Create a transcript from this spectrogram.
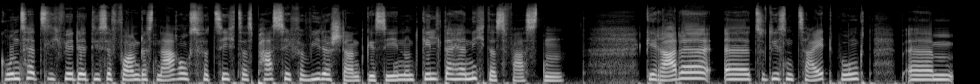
Grundsätzlich wird ja diese Form des Nahrungsverzichts als passiver Widerstand gesehen und gilt daher nicht als Fasten. Gerade äh, zu diesem Zeitpunkt ähm,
